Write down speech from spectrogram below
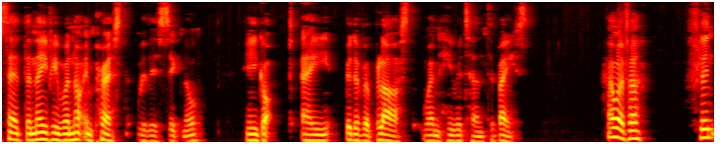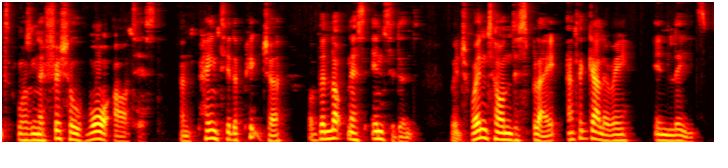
said the Navy were not impressed with his signal. He got a bit of a blast when he returned to base. However, Flint was an official war artist and painted a picture of the Loch Ness incident, which went on display at a gallery in Leeds.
